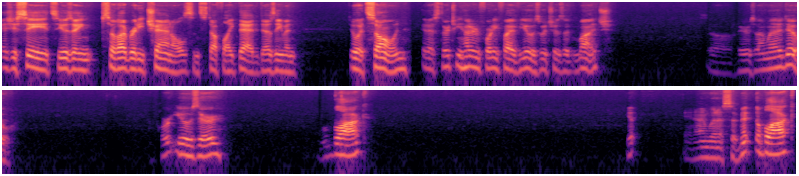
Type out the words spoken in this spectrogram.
as you see, it's using celebrity channels and stuff like that. It doesn't even do its own. It has 1,345 views, which isn't much. So here's what I'm going to do. Port user, block. Yep. And I'm going to submit the block.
